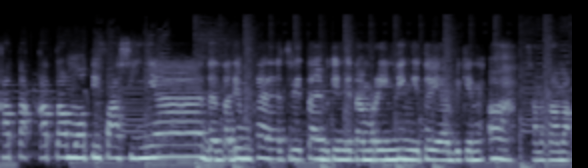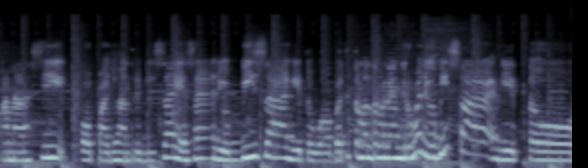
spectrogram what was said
kata-kata motivasinya dan tadi mungkin ada cerita yang bikin kita merinding gitu ya, bikin ah sama-sama makan nasi, kok Pak Johantri bisa ya saya juga bisa gitu. Wah berarti teman-teman yang di rumah juga bisa gitu.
